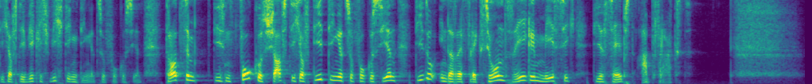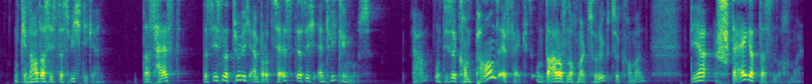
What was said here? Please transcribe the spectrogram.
dich auf die wirklich wichtigen Dinge zu fokussieren. Trotzdem diesen Fokus schaffst, dich auf die Dinge zu fokussieren, die du in der Reflexion regelmäßig dir selbst abfragst. Und genau das ist das Wichtige. Das heißt, das ist natürlich ein Prozess, der sich entwickeln muss. Ja, und dieser Compound-Effekt, um darauf nochmal zurückzukommen, der steigert das nochmal.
